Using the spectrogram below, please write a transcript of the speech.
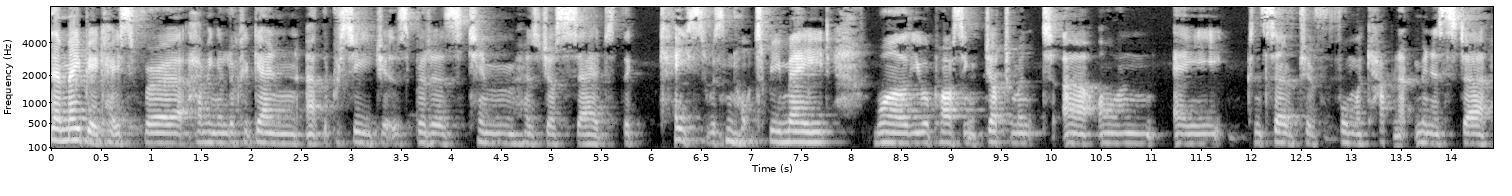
There may be a case for having a look again at the procedures, but as Tim has just said, the case was not to be made while you were passing judgment uh, on a Conservative former cabinet minister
